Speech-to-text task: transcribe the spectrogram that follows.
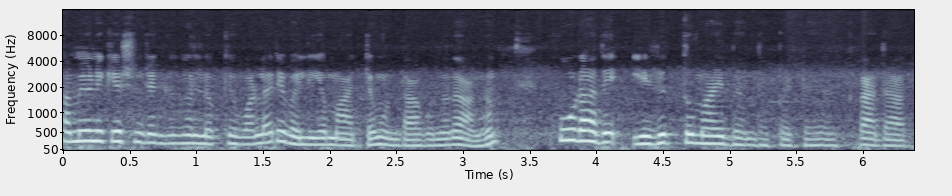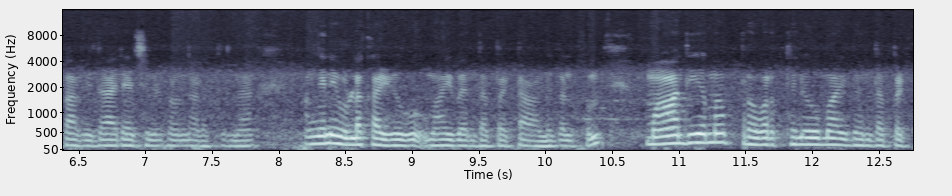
കമ്മ്യൂണിക്കേഷൻ രംഗങ്ങളിലൊക്കെ വളരെ വലിയ മാറ്റം ഉണ്ടാകുന്നതാണ്. കൂടാതെ എഴുത്തുമായി ബന്ധപ്പെട്ട് കഥ കവിതാ രചനകൾ നടത്തുന്ന അങ്ങനെയുള്ള കഴിവുമായി ബന്ധപ്പെട്ട ആളുകൾക്കും മാധ്യമ പ്രവർത്തനവുമായി ബന്ധപ്പെട്ട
